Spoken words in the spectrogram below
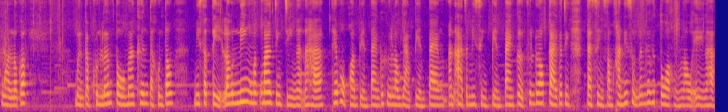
ทวน แล้วก็เหมือนกับคุณเริ่มโตมากขึ้น แต่คุณต้องมีสติแล้วนิ่งมากๆจริงๆอะนะคะ เทพของความเปลี่ยนแปลงก็คือเราอยากเปลี่ยนแปลง มันอาจจะมีสิ่งเปลี่ยนแปลงเกิดขึ้นรอบกายก็จริง แต่สิ่งสำคัญที่สุดนั่นก็คือตัวของเราเองอะค่ะ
